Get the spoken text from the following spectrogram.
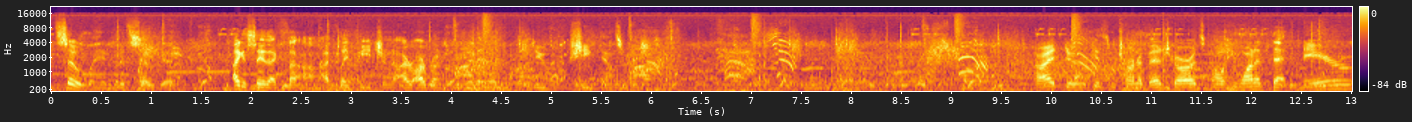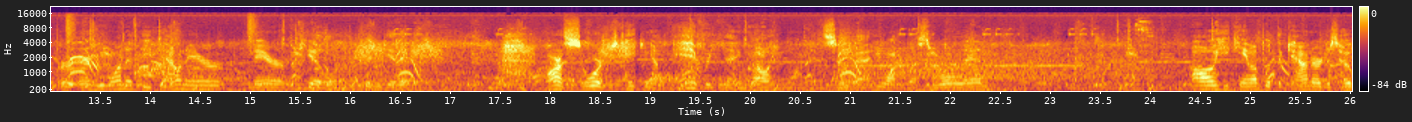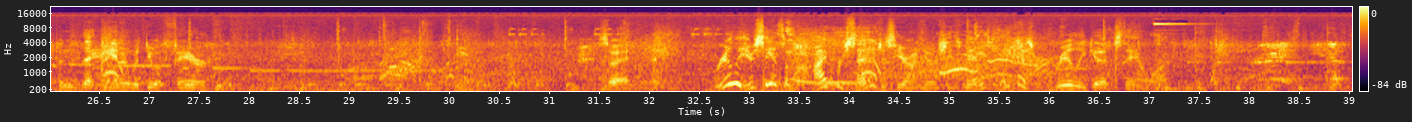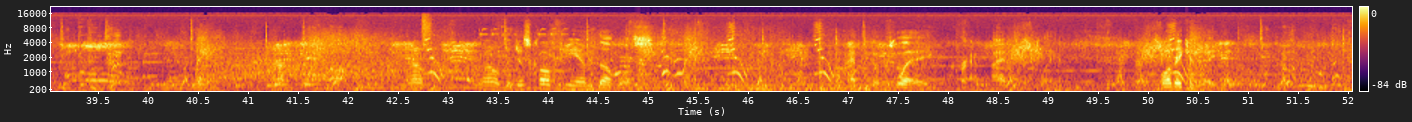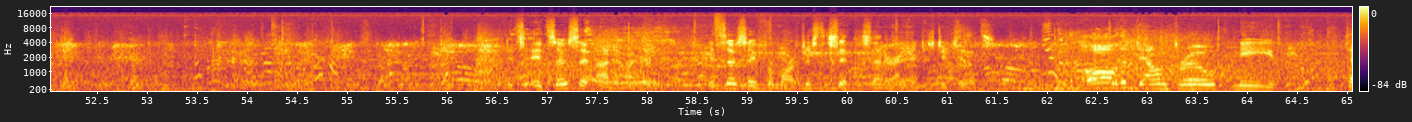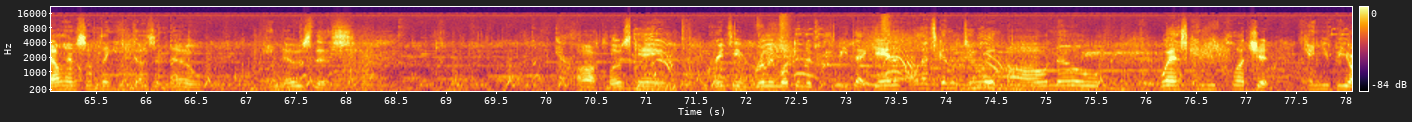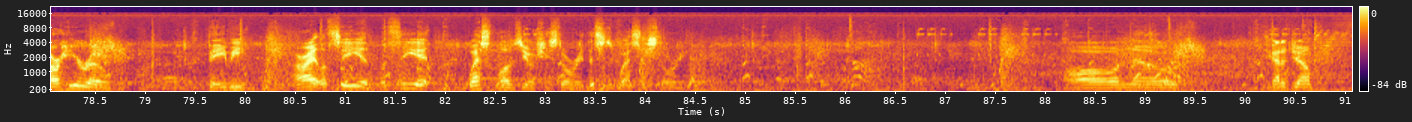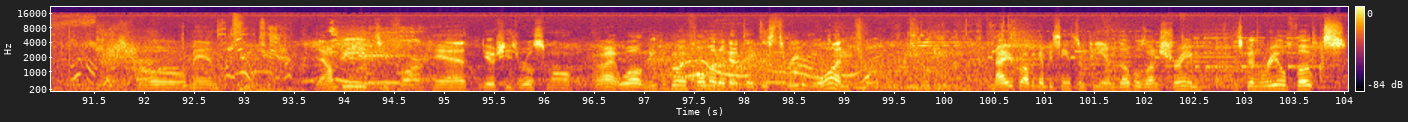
It's so lame, but it's so good. I can say that because I, I, play Peach and I, I run to the middle and do Sheik down smash. Alright, doing get some turnip edge guards. Oh, he wanted that nair, or, or he wanted the down air nair kill. Couldn't get it. Marth's sword just taking up everything. Oh, he wanted it so bad. He wanted us to roll in. Oh, he came up with the counter just hoping that Ganon would do a fair. So, really, you're seeing some high percentages here on Yoshi's, man. These, guys are really good at staying alive. Oh, oh, no. No. Well, they're just called PM doubles. I have to go play. Crap, I have to play. Well, they can wait. It's it's so safe. I know. I. It's so safe for Marth just to sit in the center and, and just do tilts. Oh, the down throw knee. Tell him something he doesn't know. He knows this. Oh, close game. Green team really looking to beat that Ganon. Oh, that's gonna do it. Oh no. Wes, can you clutch it? Can you be our hero? Baby. Alright, let's see it. Let's see it. Wes loves Yoshi's story. This is Wes's story. He's got to jump. Oh man. Down B, too far. Yeah, Yoshi's real small. Alright, well, Nicaboy and Full Metal gotta take this 3 to 1. Now you're probably gonna be seeing some PM doubles on stream. It's been real, folks.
